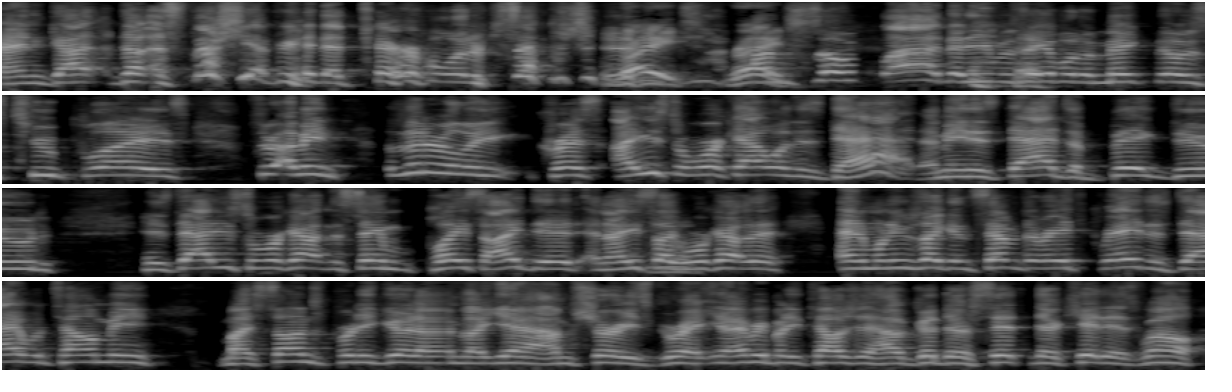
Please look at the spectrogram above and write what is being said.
and got done, especially after he had that terrible interception. Right, right. I'm so glad that he was able to make those two plays through. I mean, literally, Chris, I used to work out with his dad. I mean, his dad's a big dude. His dad used to work out in the same place I did, and I used to like work out with it. And when he was like in seventh or eighth grade, his dad would tell me, my son's pretty good. I'm like, yeah, I'm sure he's great. You know, everybody tells you how good their sit their kid is. Well,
